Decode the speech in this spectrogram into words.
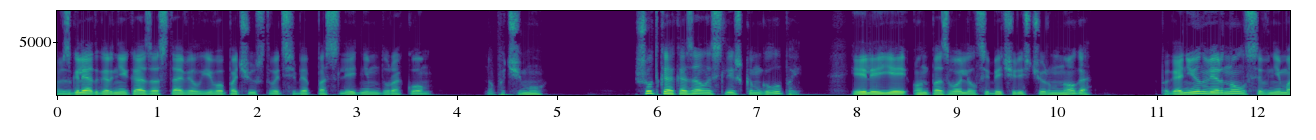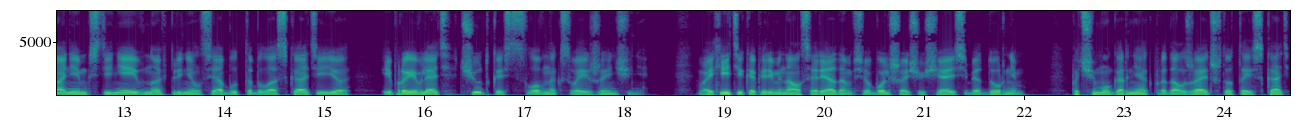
Взгляд горняка заставил его почувствовать себя последним дураком. Но почему? Шутка оказалась слишком глупой. Или ей он позволил себе чересчур много? Паганьюн вернулся вниманием к стене и вновь принялся, будто бы ласкать ее и проявлять чуткость, словно к своей женщине. Вахитика переминался рядом, все больше ощущая себя дурнем. Почему Горняк продолжает что-то искать,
